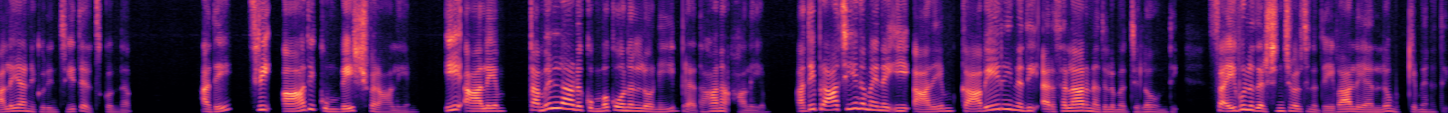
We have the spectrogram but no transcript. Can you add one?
ఆలయాన్ని గురించి తెలుసుకుందాం. అదే శ్రీ ఆది కుంభేశ్వర ఆలయం ఈ ఆలయం తమిళనాడు కుంభకోణంలోని ప్రధాన ఆలయం. అతి ప్రాచీనమైన ఈ ఆలయం కావేరీ నది అరసలార నదుల మధ్యలో ఉంది. శైవులు దర్శించవలసిన దేవాలయాల్లో ముఖ్యమైనది.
